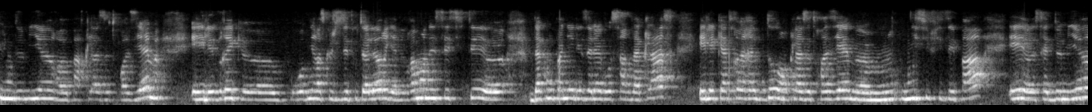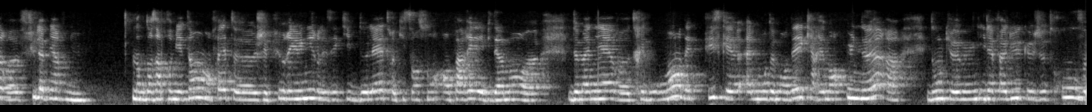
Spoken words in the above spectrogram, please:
une demi-heure euh, par classe de troisième. Et il est vrai que, pour revenir à ce que je disais tout à l'heure, il y avait vraiment nécessité d'accompagner les élèves au sein de la classe. Et les quatre heures hebdo en classe de troisième n'y suffisaient pas. Et cette demi-heure fut la bienvenue. Donc, dans un premier temps, en fait, euh, j'ai pu réunir les équipes de lettres qui s'en sont emparées, évidemment, euh, de manière euh, très gourmande, puisqu'elles m'ont demandé carrément une heure. Donc, il a fallu que je trouve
